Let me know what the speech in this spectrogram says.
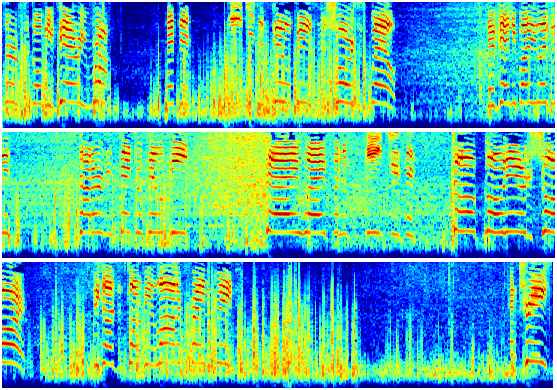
Surfs are going to be very rough at the beaches in Philippines and the shores as well. If anybody living in southern and central Philippines, stay away from the beaches and don't go near the shore because it's going to be a lot of rain and wind. And trees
